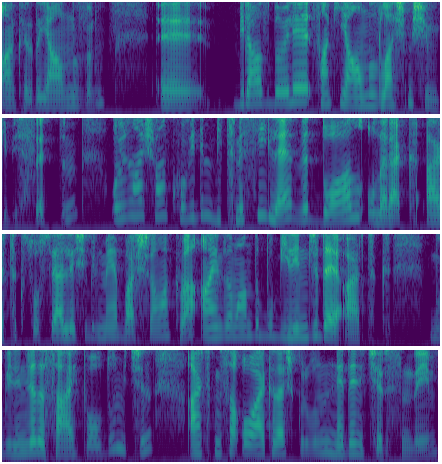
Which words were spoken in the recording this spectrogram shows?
Ankara'da yalnızım. E, biraz böyle sanki yalnızlaşmışım gibi hissettim. O yüzden şu an Covid'in bitmesiyle ve doğal olarak artık sosyalleşebilmeye başlamakla aynı zamanda bu bilinci de artık bu bilince de sahip olduğum için artık mesela o arkadaş grubunun neden içerisindeyim?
